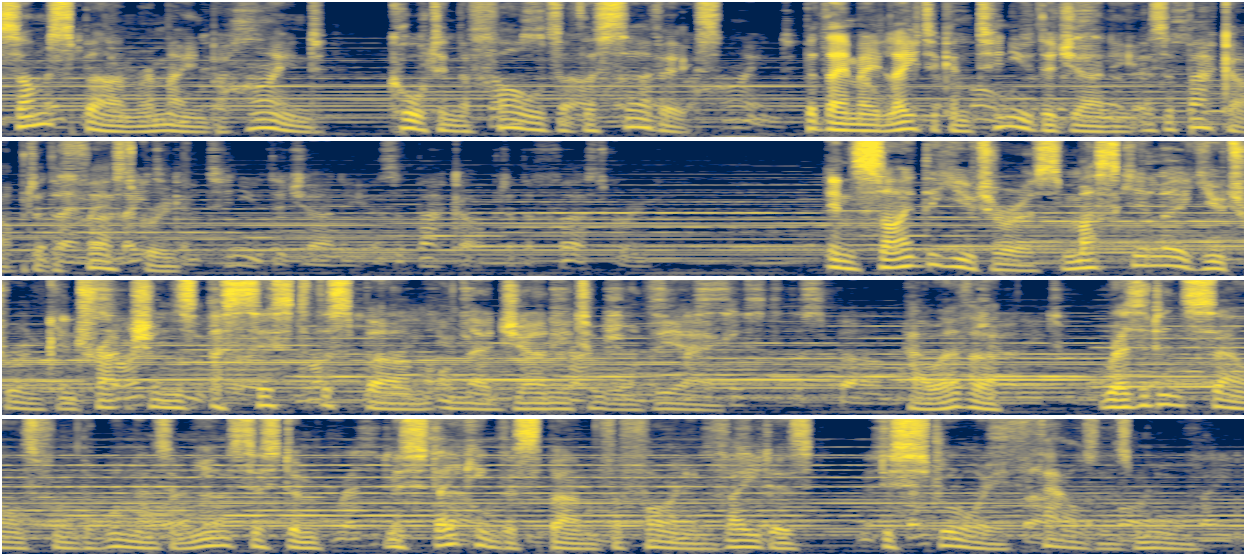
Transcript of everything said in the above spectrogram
Some sperm remain behind, caught in the folds of the cervix, but they may later continue the journey as a backup to the first group. Inside the uterus, muscular uterine contractions assist the sperm on their journey toward the egg. However, resident cells from the woman's immune system, mistaking the sperm for foreign invaders, destroy thousands more.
